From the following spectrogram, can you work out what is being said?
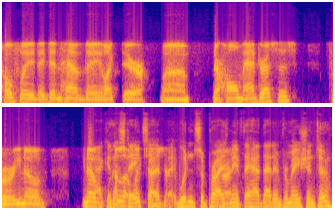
hopefully they didn't have the like their um, their home addresses for you know you know Back in the I love- like states, I, it wouldn't surprise me if they had that information too.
